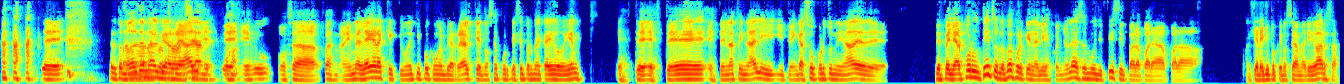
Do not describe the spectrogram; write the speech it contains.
eh, Retomando el tema del Villarreal, este, es, o sea, pues a mí me alegra que, que, un equipo como el Villarreal, que no sé por qué siempre me ha caído bien, este, esté, esté en la final y, y tenga su oportunidad de, de, pelear por un título, pues, porque en la Liga Española eso es muy difícil para, para, para cualquier equipo que no sea María y Barça.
